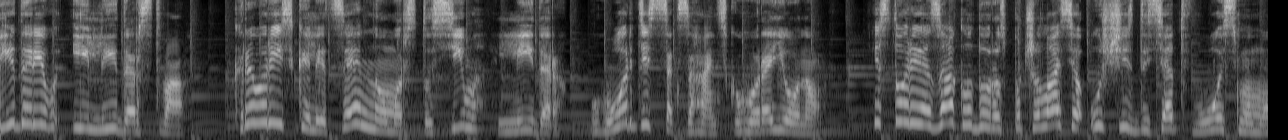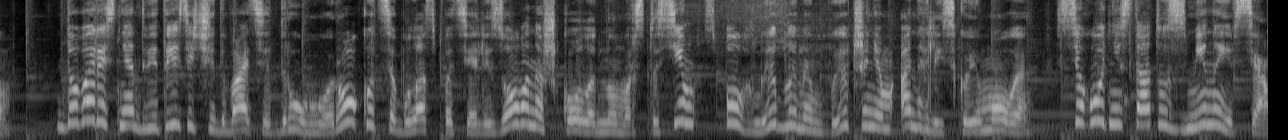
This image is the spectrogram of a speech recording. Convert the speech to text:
лідерів і лідерства. Криворізький ліцей номер 107 Лідер. Гордість Саксаганського району. Історія закладу розпочалася у 68-му. До вересня 2022 року це була спеціалізована школа номер 107 з поглибленим вивченням англійської мови. Сьогодні статус змінився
